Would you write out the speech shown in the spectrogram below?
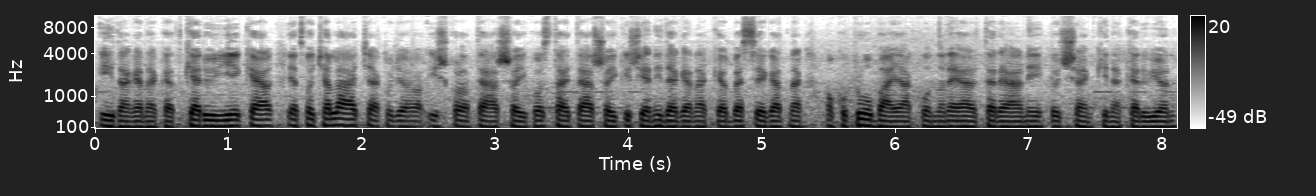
idegeneket kerüljék el, illetve hogyha látják, hogy a iskolatársaik, osztálytársaik is ilyen idegenekkel beszélgetnek, akkor próbálják onnan elterelni, hogy senki ne kerüljön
